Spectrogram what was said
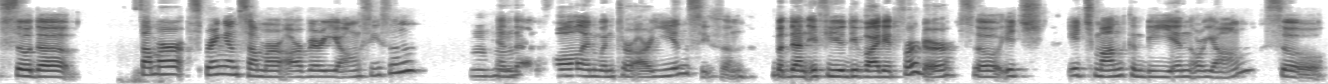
so the summer, spring and summer are very yang season, Mhm. and then fall and winter are yin season. But then if you divide it further, so each each month can be yin or yang. So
